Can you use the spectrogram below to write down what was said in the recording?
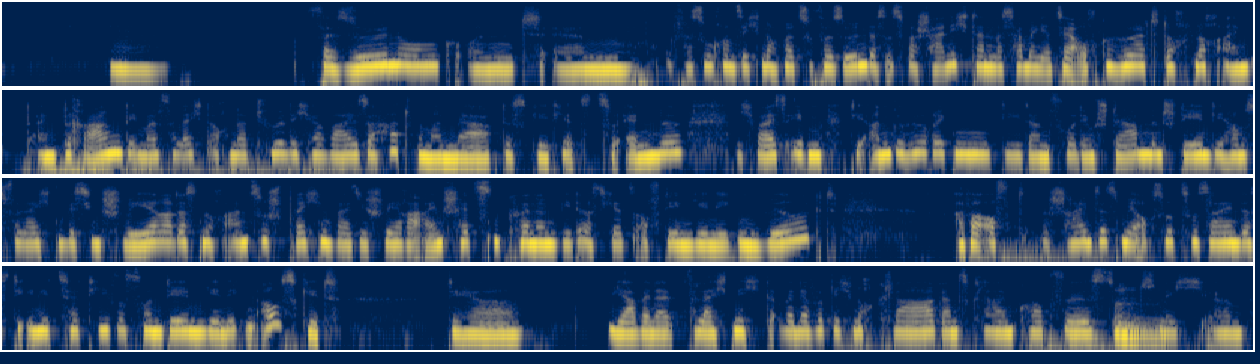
Versöhnung und ähm, versuchen sich nochmal zu versöhnen. Das ist wahrscheinlich dann, das haben wir jetzt ja auch gehört, doch noch ein, ein Drang, den man vielleicht auch natürlicherweise hat, wenn man merkt, es geht jetzt zu Ende. Ich weiß eben, die Angehörigen, die dann vor dem Sterbenden stehen, die haben es vielleicht ein bisschen schwerer, das noch anzusprechen, weil sie schwerer einschätzen können, wie das jetzt auf denjenigen wirkt. Aber oft scheint es mir auch so zu sein, dass die Initiative von demjenigen ausgeht, der ja, wenn er vielleicht nicht, wenn er wirklich noch klar, ganz klar im Kopf ist und mhm. nicht, ähm,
